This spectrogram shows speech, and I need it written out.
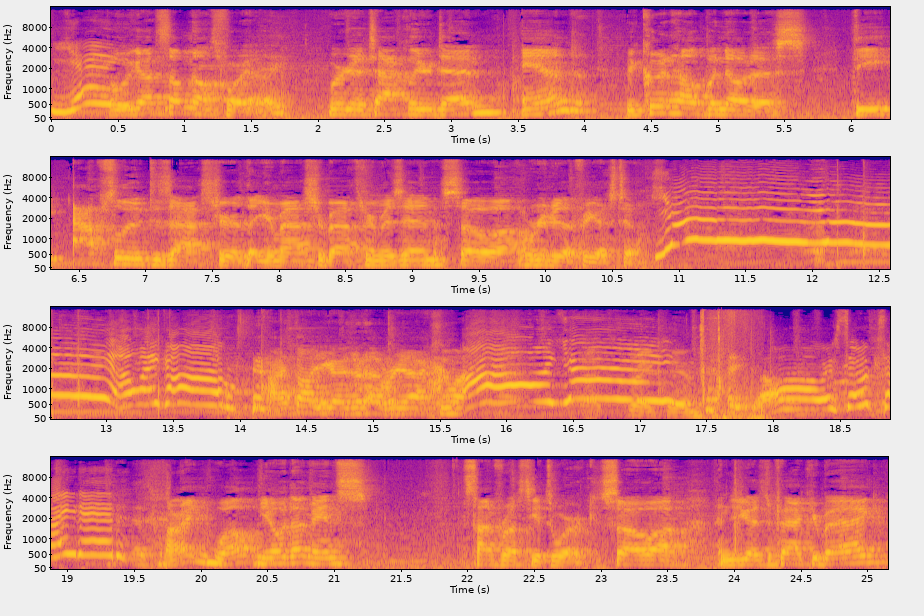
Yay! But we got something else for you. We're gonna tackle your den, and we couldn't help but notice the absolute disaster that your master bathroom is in. So uh, we're gonna do that for you guys too. Yay! I thought you guys would have a reaction. Like, Oh, yay! Great, Tim. Oh, we're so excited! All right. Well, you know what that means. It's time for us to get to work. So uh, I need you guys to pack your bag.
